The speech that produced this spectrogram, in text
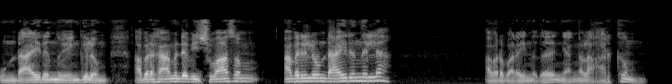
ഉണ്ടായിരുന്നു എങ്കിലും അബ്രഹാമിന്റെ വിശ്വാസം അവരിലുണ്ടായിരുന്നില്ല. അവർ പറയുന്നത് ഞങ്ങൾ ആർക്കും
